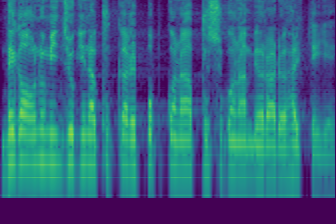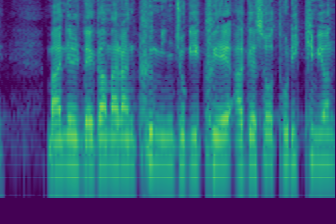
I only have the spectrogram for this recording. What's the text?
내가 어느 민족이나 국가를 뽑거나 부수거나 멸하려 할 때에 만일 내가 말한 그 민족이 그의 악에서 돌이키면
